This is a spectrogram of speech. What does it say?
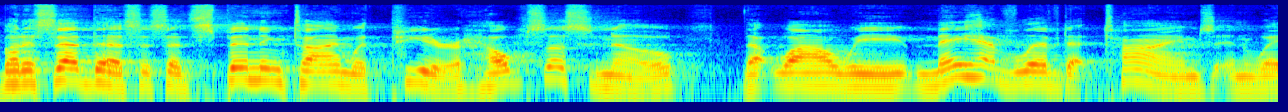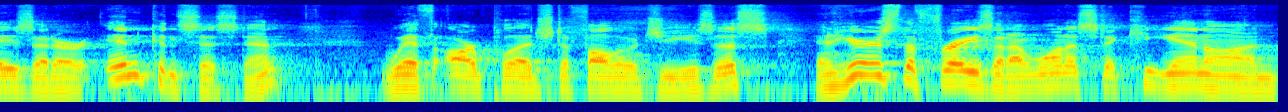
But it said this it said, spending time with Peter helps us know that while we may have lived at times in ways that are inconsistent with our pledge to follow Jesus, and here's the phrase that I want us to key in on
